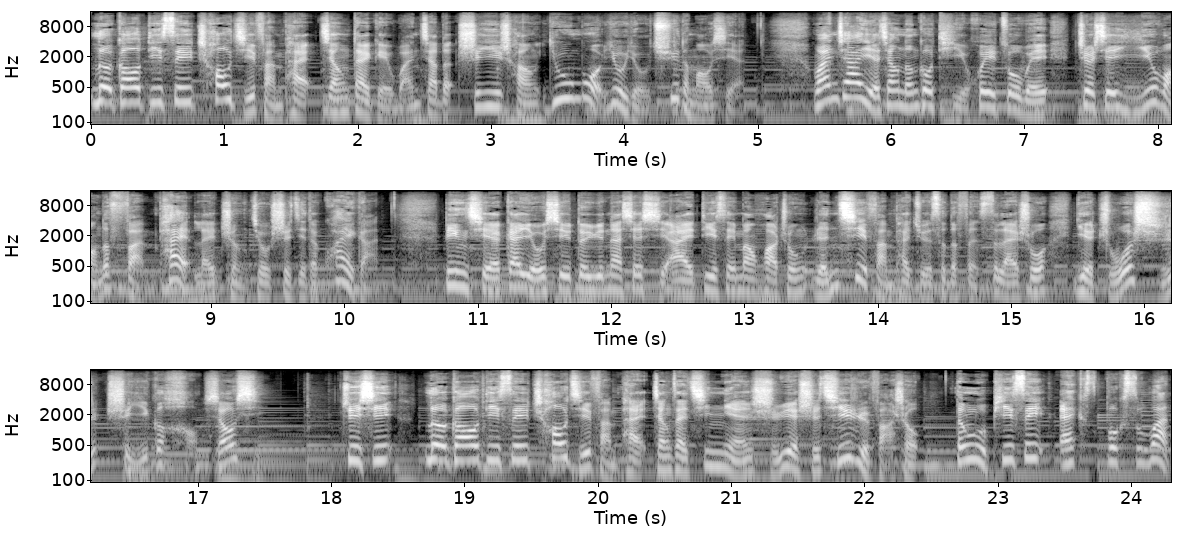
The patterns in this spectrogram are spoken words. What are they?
乐高 DC 超级反派将带给玩家的是一场幽默又有趣的冒险。玩家也将能够体会作为这些以往的反派来拯救世界的快感，并且该游戏对于那些喜爱 DC 漫画中人气反派角色的粉丝来说，也着实是一个好消息。据悉，乐高 DC 超级反派将在今年十月十七日发售，登陆 PC、Xbox One、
